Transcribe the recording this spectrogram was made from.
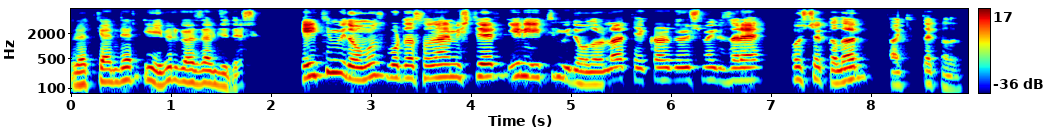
üretkendir, iyi bir gözlemcidir. Eğitim videomuz burada sona ermiştir. Yeni eğitim videolarıyla tekrar görüşmek üzere. Hoşçakalın, takipte kalın.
